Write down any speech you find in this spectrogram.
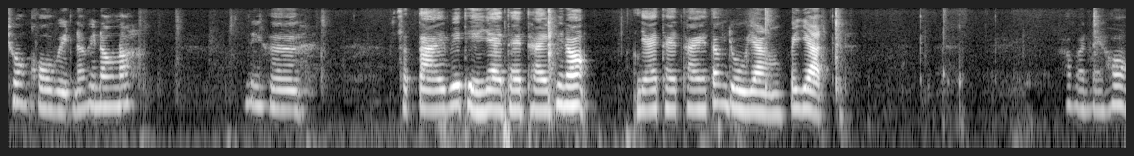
ช่วงโควิดนะพี่น้องเนาะนี่คือสไตล์วิถียายไทยๆพี่น้องยายไทยๆต้องอยู่อย่างประหยัด เข้ามาในห้อง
